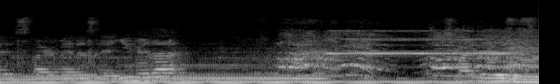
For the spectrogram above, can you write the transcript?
That is Spider-Man, isn't it? You hear that? Spider noises.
